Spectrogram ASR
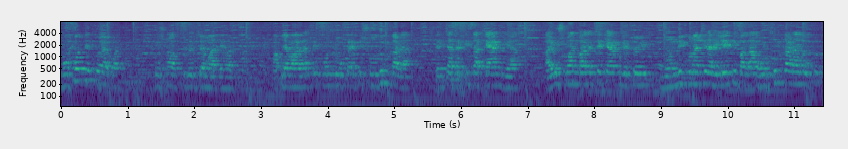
मोफत देतोय आपण कृष्ण हॉस्पिटलच्या माध्यमातून. आपल्या भागातले कोण लोक आहेत ते शोधून काढा. त्यांच्यासाठीचा कॅम्प घ्या. आयुष्यमान भारतचे कॅम्प घेतोय. नोंदणी कुणाची राहिली आहे ती बघा. ओळखून काढा लवकर.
